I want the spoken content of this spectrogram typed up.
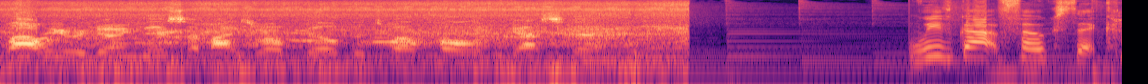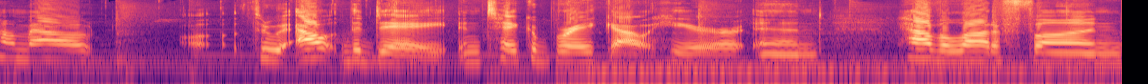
while we were doing this I might as well build the 12th hole in Augusta. We've got folks that come out uh, throughout the day and take a break out here and have a lot of fun.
